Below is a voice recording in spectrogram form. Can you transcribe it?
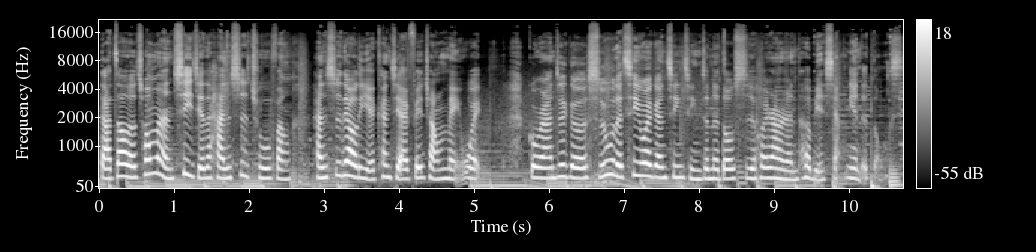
打造了充满细节的韩式厨房，韩式料理也看起来非常美味。果然，这个食物的气味跟亲情，真的都是会让人特别想念的东西。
